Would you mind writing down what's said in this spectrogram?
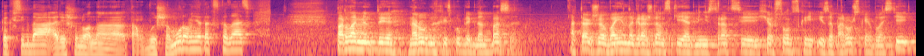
как всегда, а решено на там, высшем уровне, так сказать. Парламенты народных республик Донбасса, а также военно-гражданские администрации Херсонской и Запорожской областей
